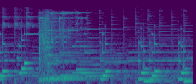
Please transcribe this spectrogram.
Thank you.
